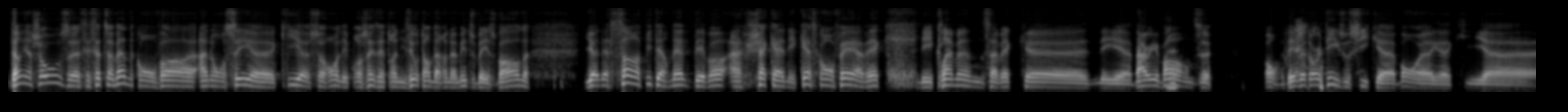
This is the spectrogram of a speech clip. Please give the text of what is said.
Dernière chose, euh, c'est cette semaine qu'on va annoncer euh, qui seront les prochains intronisés au temps de la renommée du baseball. Il y a le sempiternel débat à chaque année. Qu'est-ce qu'on fait avec les Clemens, avec les Barry Bonds? Bon, David Ortiz aussi, euh, qui, euh,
